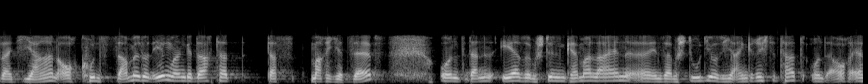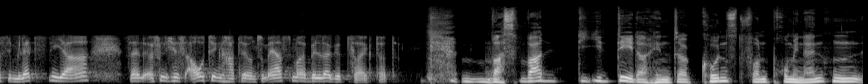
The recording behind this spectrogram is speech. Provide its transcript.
seit Jahren auch Kunst sammelt und irgendwann gedacht hat, das mache ich jetzt selbst und dann eher so im stillen Kämmerlein äh, in seinem Studio sich eingerichtet hat und auch erst im letzten Jahr sein öffentliches Outing hatte und zum ersten Mal Bilder gezeigt hat. Was war die Idee dahinter, Kunst von Prominenten,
